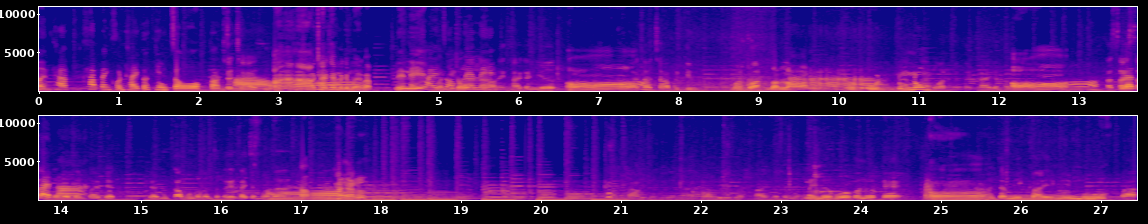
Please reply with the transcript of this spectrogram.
เหมือนถ้าถ้าเป็นคนไทยก็กินโจ๊กตอนเช้าอ่าอ่าใช่ใช่มันจะเหมือนแบบเละๆคล้ายๆเหมือนโจ๊โจ๊กกเละหนาวนี่ขายกันเยอะอ๋อเช้าเช้าๆมากิน ร้อนร้อนร้อนร้อนอ่าๆๆอุ่นอุ่นๆนุ่มนุ่มร้อนไม่ค่อยขายกันเท่าๆไหร่อ๋อ ถ้าสายแล้วสาแต่ยหก็น้า เริ่มจะไปแปดแปดโมงเก้าโมงก็เริ่มจะใกล้ๆจะหมดแล้วครับถ้างั้น ไม่เนื้อวัวก็เนื้อแพะอ๋อ มันจะมีไก่มีหมูปลา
